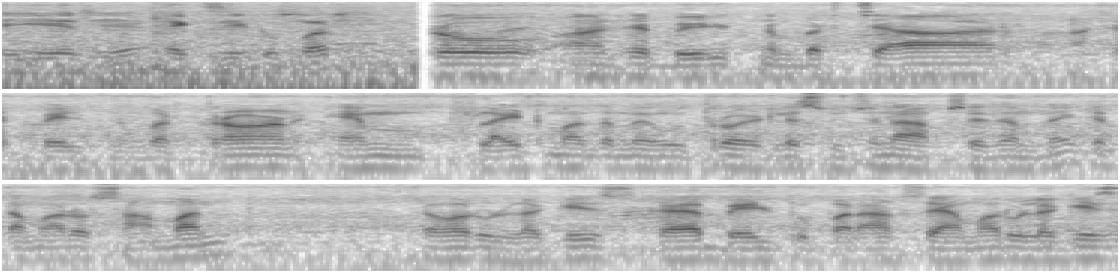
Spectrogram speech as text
જઈએ છીએ એક્ઝિટ ઉપર. તો આ છે બેલ્ટ નંબર ચાર આ છે બેલ્ટ નંબર ત્રણ. એમ ફ્લાઇટમાં તમે ઉતરો એટલે સૂચના આપશે તમને કે તમારો સામાન, તમારું લગેજ કયા બેલ્ટ ઉપર આવશે. અમારું લગેજ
